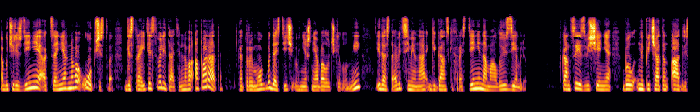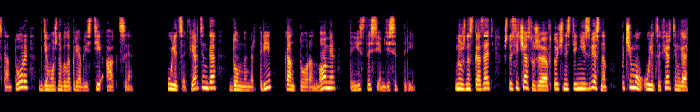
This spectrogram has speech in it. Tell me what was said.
об учреждении акционерного общества для строительства летательного аппарата, который мог бы достичь внешней оболочки Луны и доставить семена гигантских растений на Малую Землю. В конце извещения был напечатан адрес конторы, где можно было приобрести акции. Улица Фертинга, дом номер 3, контора номер 373. Нужно сказать, что сейчас уже в точности неизвестно, почему улица Фертинга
